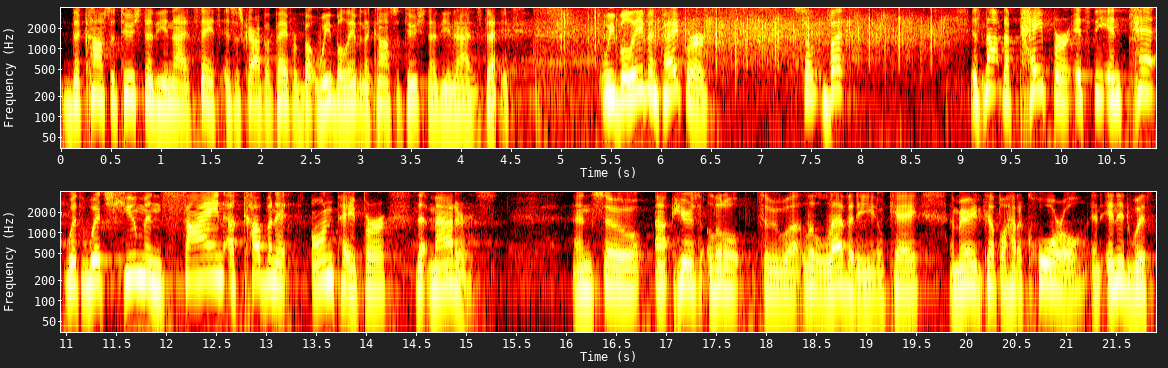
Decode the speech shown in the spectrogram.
the Constitution of the United States is a scrap of paper, but we believe in the Constitution of the United States. we believe in paper. So, but it's not the paper, it's the intent with which humans sign a covenant on paper that matters. And so uh, here's a little to uh, little levity. Okay, a married couple had a quarrel and ended with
